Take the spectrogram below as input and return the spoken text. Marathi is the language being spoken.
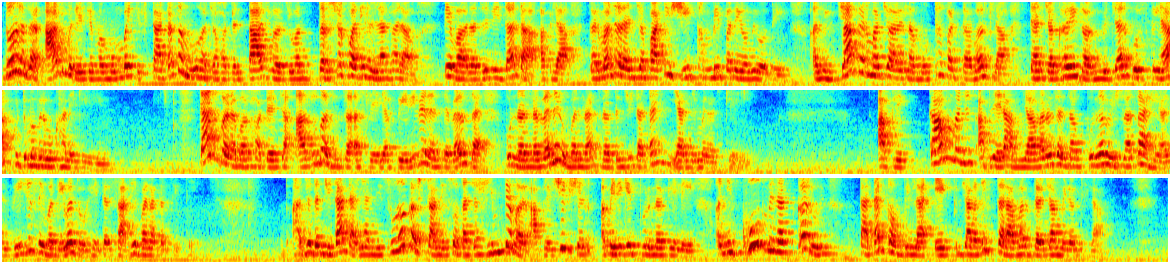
दोन हजार आठमध्ये जेव्हा मुंबईतील टाटा समूहाच्या हॉटेल ताजवर जेव्हा दर्शकवादी हल्ला झाला तेव्हा रजनीदादा आपल्या कर्मचाऱ्यांच्या पाठीशी खंबीरपणे उभे होते. आणि ज्या कर्मचाऱ्यांना मोठा फटका बसला त्यांच्या घरी जाऊन विचारपूस या कुटुंबप्रमुखाने केली. त्याचबरोबर हॉटेलच्या आजूबाजूचा असलेल्या फेरीवेऱ्यांचा व्यवसाय पुन्हा नव्याने उभारण्यात रतनजी टाटा यांनी मदत केली. आपले काम म्हणजेच आपले राम यावरच त्यांचा पूर्ण विश्वास आहे आणि देशसेवा देवतो हे तर साधेपणातच येते. जतनजी टाटा यांनी सहकष्टाने स्वतःच्या हिमतेवर आपले शिक्षण अमेरिकेत पूर्ण केले आणि खूप मेहनत करून टाटा कंपनीला एक जागतिक स्तरावर दर्जा मिळवून दिला.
